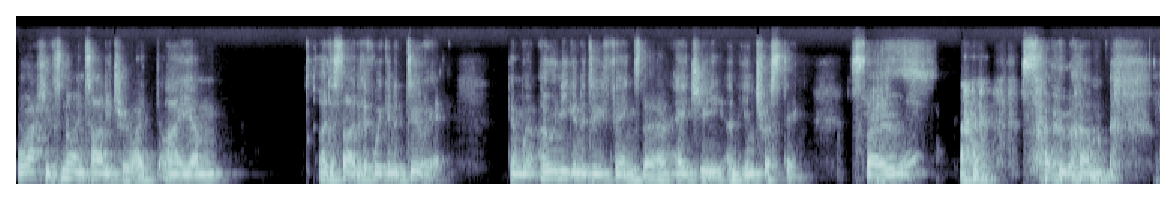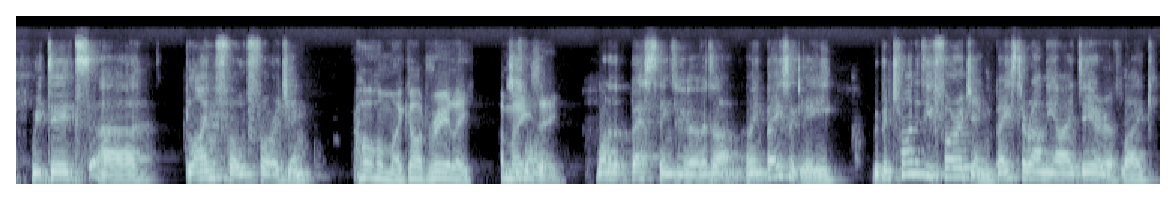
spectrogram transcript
Well, actually, it's not entirely true. I I um I decided if we're going to do it, then we're only going to do things that are edgy and interesting. So. so um, we did uh, blindfold foraging. Oh my god! Really amazing. One of, the best things we've ever done. I mean, basically, we've been trying to do foraging based around the idea of like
